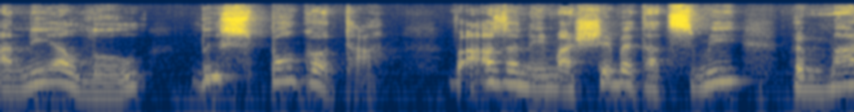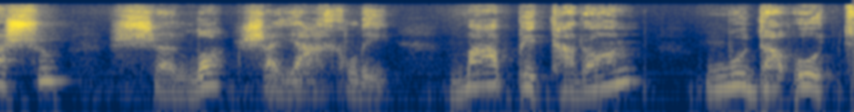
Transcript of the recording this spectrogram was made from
אני עלול לספוג אותה. ואז אני מאשים את עצמי במשהו שלא שייך לי. מה הפתרון? מודעות.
